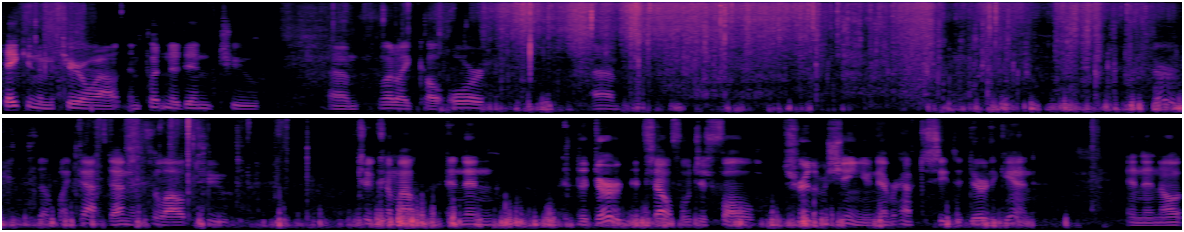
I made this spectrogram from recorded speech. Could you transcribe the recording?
taking the material out and putting it into um, what I call ore, um, reserves and stuff like that, then it's allowed to to come out, and then the dirt itself will just fall through the machine. You never have to see the dirt again, and then all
